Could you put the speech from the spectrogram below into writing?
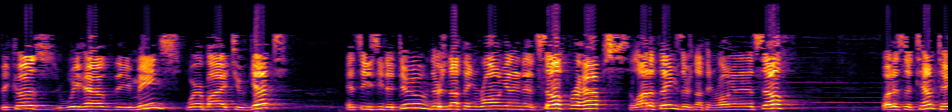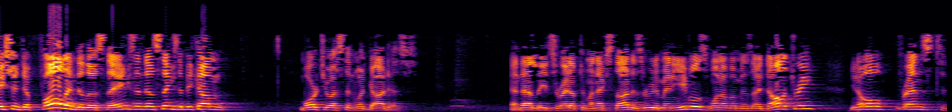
Because we have the means whereby to get, it's easy to do, there's nothing wrong in it itself perhaps, a lot of things, there's nothing wrong in it itself. But it's a temptation to fall into those things and those things to become more to us than what God is. And that leads right up to my next thought is the root of many evils. One of them is idolatry. You know, friends, t-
